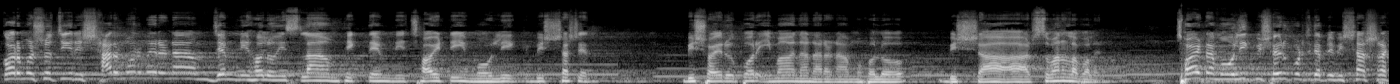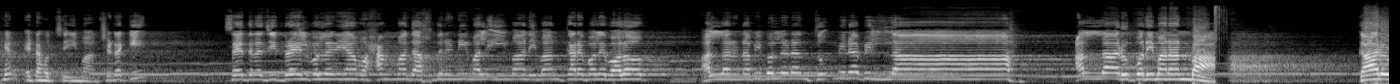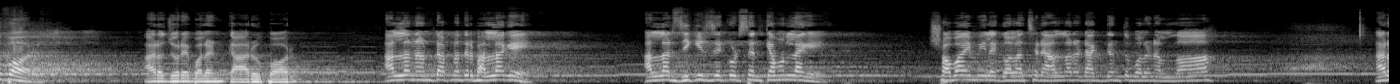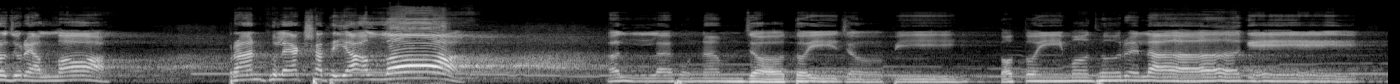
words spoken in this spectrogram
কর্মসূচির সারমর্মের নাম যেমনি হলো ইসলাম, ঠিক তেমনি ছয়টি মৌলিক বিশ্বাসের বিষয়ের উপর ইমান আনার নাম হলো বিশ্বাস। সুবহানাল্লাহ বলেন। ছয়টা মৌলিক বিষয়ের উপর যদি আপনি বিশ্বাস রাখেন, এটা হচ্ছে ইমান সেটা কি? সৈয়দনা জিব্রাইল বললেন, ইয়া মুহাম্মদ, আখবিরনি মাল ঈমান। ঈমান কারে বলে? বলো। আল্লাহর নবী বললেন, তুমিনা বিল্লাহ। আল্লাহর উপর ঈমান আনবা। কার উপর? আরও জোরে বলেন কার উপর? আল্লাহ নামটা আপনাদের ভালো লাগে? আল্লাহর জিকির যে করছেন কেমন লাগে? সবাই মিলে গলা ছেড়ে আল্লাহরে ডাক দেন তো বলেন আল্লাহ। আরও জোরে আল্লাহ। প্রাণ খুলে একসাথে ইয়া আল্লাহ। আল্লাহ নাম যতই জপি ততই মধুর লাগে।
